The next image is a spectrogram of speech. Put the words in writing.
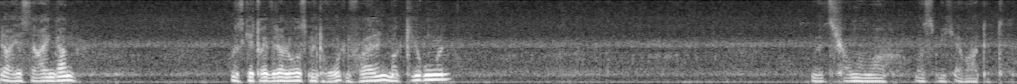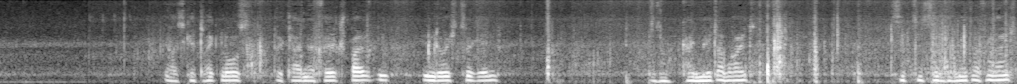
Ja, hier ist der Eingang. Und es geht direkt wieder los mit roten Pfeilen, Markierungen. Und jetzt schauen wir mal, was mich erwartet. Ja, es geht direkt los, durch kleine Felsspalten hindurch zu gehen. Also kein Meter breit, 70 Zentimeter vielleicht.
